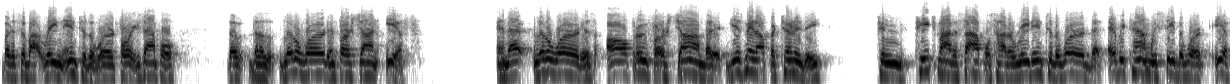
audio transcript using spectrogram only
but it's about reading into the Word. For example, the, the little word in First John, if. And that little word is all through First John, but it gives me an opportunity to teach my disciples how to read into the Word that every time we see the word if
